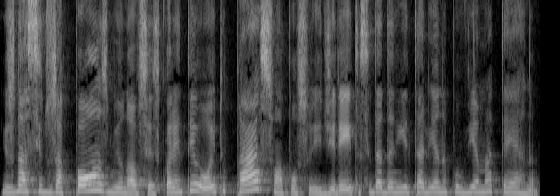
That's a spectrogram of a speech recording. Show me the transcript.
E os nascidos após 1948 passam a possuir direito à cidadania italiana por via materna.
